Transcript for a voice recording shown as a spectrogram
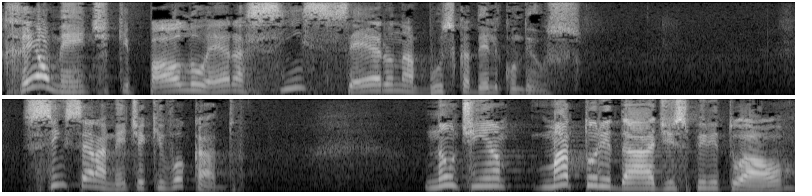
realmente que Paulo era sincero na busca dele com Deus. Sinceramente equivocado. Não tinha maturidade espiritual,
